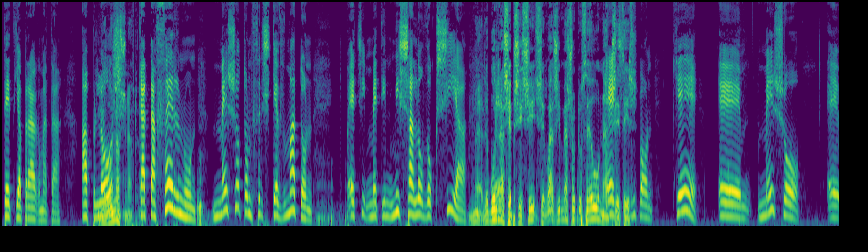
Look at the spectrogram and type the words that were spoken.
τέτοια πράγματα. Απλώς Γεγονός είναι αυτό. καταφέρνουν μέσω των θρησκευμάτων έτσι, με την μυσαλλοδοξία Ναι, δεν μπορεί να σε ψήσει, σε βάζει μέσω του Θεού να Ε, έτσι, ψηθείς. λοιπόν, και ε, μέσω ε,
